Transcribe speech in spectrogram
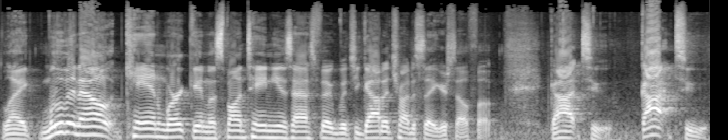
Like moving out can work in a spontaneous aspect but you gotta try to set yourself up. Got to got to.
